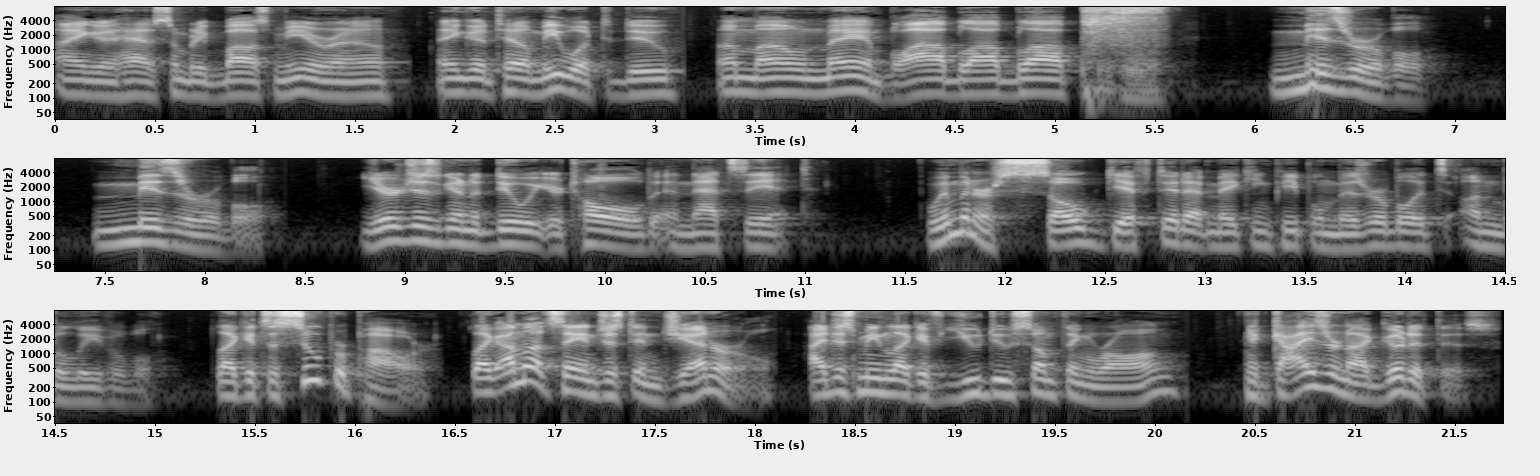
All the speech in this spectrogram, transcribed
I ain't gonna have somebody boss me around. Ain't gonna tell me what to do. I'm my own man, blah, blah, blah. Pfft. Miserable miserable. You're just going to do what you're told, and that's it. Women are so gifted at making people miserable, it's unbelievable. Like it's a superpower. Like I'm not saying just in general. I just mean like if you do something wrong, like guys are not good at this.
